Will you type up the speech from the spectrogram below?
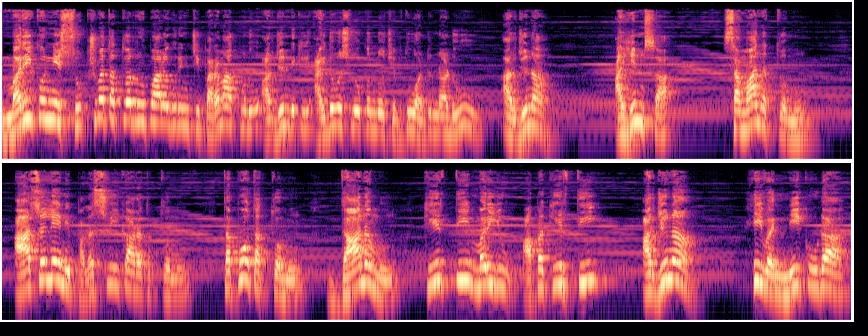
మరికొన్ని సూక్ష్మతత్వ రూపాల గురించి పరమాత్ముడు అర్జునుడికి ఐదవ శ్లోకంలో చెబుతూ అంటున్నాడు అర్జున అహింస సమానత్వము ఆశలేని ఫలస్వీకారతత్వము తపోతత్వము దానము కీర్తి మరియు అపకీర్తి అర్జున ఇవన్నీ కూడా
